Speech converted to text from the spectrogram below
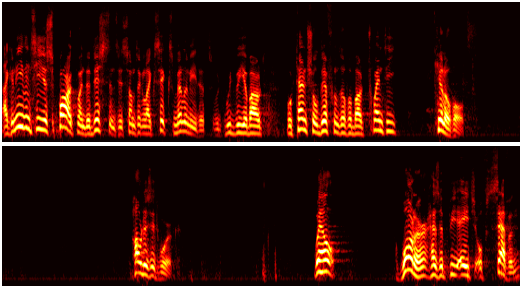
I can even see a spark when the distance is something like six millimeters, which would be about potential difference of about 20 kilovolts. How does it work? Well, water has a pH of seven,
